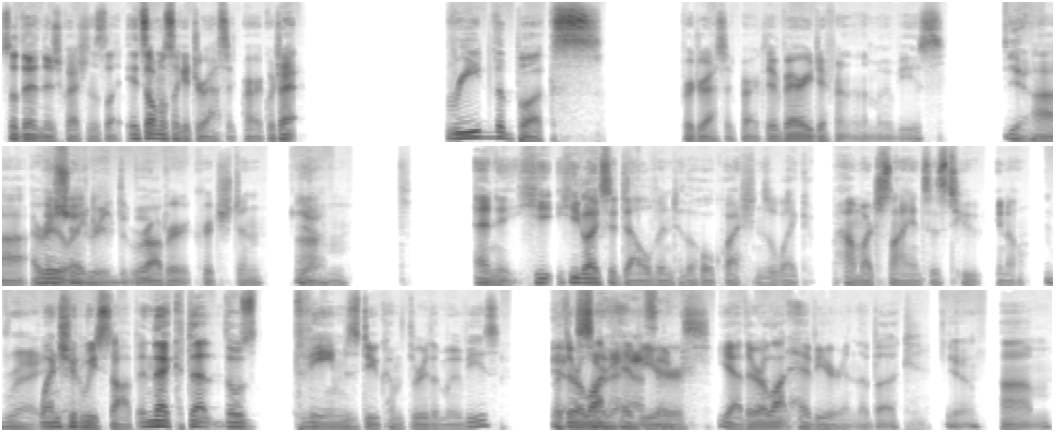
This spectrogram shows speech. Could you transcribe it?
so then there's questions like it's almost like a Jurassic Park, which I read the books for Jurassic Park. They're very different than the movies. yeah, Uh, I really should like. Robert Crichton. Yeah. Um, and he he likes to delve into the whole questions of like how much science is too you know right. when yeah. should we stop and that that those themes do come through the movies but Yeah, they're a lot heavier ethics. yeah they're a lot heavier in the book Yeah, um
